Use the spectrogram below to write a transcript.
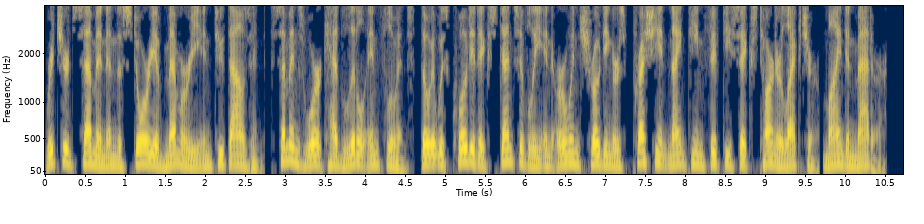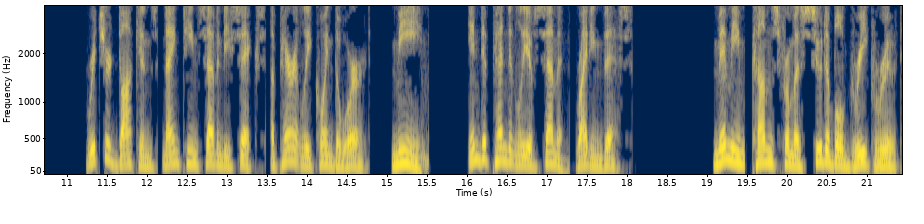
Richard Semon and the Story of Memory in 2000, Semon's work had little influence, though it was quoted extensively in Erwin Schrödinger's prescient 1956 Tarner lecture Mind and Matter. Richard Dawkins 1976 apparently coined the word meme independently of Semon, writing this. Mimeme comes from a suitable Greek root,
